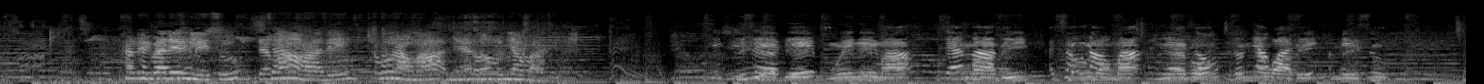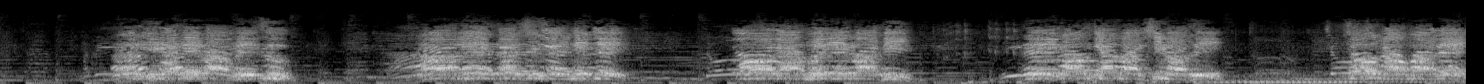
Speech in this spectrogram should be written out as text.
ပါစေ Happy birthday မေစုကျမပါစေချုပ်နာမှာအမြန်ဆုံးလွတ်မြောက်ပါစေ80ပြည့်မွေးနေ့မှာကျမ်းမာပြီးအချုံနောင်မှအမြဲဆုံးလွတ်မြောက်ပါစေအမေစု Happy birthday ပါမေစုဒါနဲ့သက်ရှိတဲ့နေ့ပြည့်တော်လည်းဝင်းနေပါသည်ဒီကောင်းကြမှာရှိပါစေချုံတော်မှာလည်း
